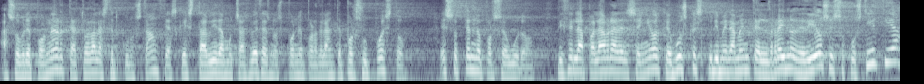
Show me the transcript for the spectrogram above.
a sobreponerte a todas las circunstancias que esta vida muchas veces nos pone por delante. Por supuesto, eso tenlo por seguro. Dice la palabra del Señor que busques primeramente el reino de Dios y su justicia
